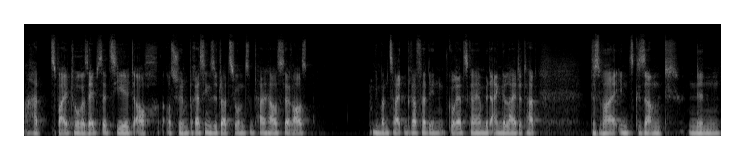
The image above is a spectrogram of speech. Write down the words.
Hat zwei Tore selbst erzielt, auch aus schönen Pressing-Situationen zum Teil heraus, wie beim zweiten Treffer, den Goretzka ja mit eingeleitet hat. Das war insgesamt eine,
